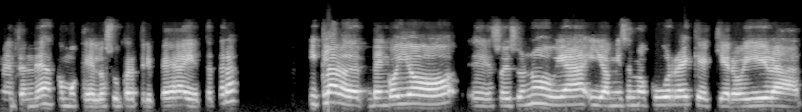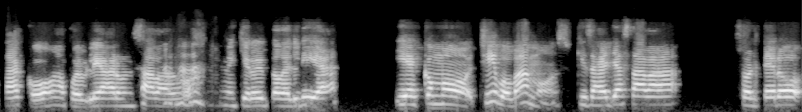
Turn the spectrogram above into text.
¿me entendés? Como que lo super tripea y etcétera. Y claro, vengo yo, eh, soy su novia y a mí se me ocurre que quiero ir a Taco a pueblear un sábado, me quiero ir todo el día. Y es como, chivo, vamos. Quizás él ya estaba soltero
